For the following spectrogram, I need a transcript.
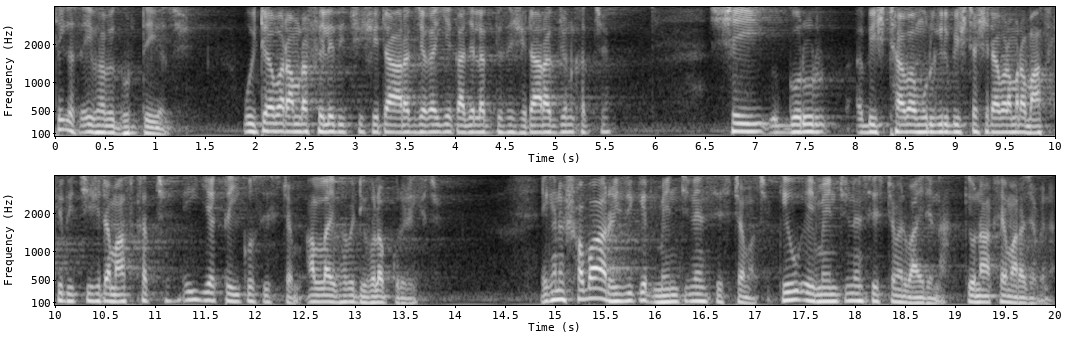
ঠিক আছে, এইভাবে ঘুরতেই আছে। ওইটা আবার আমরা ফেলে দিচ্ছি, সেটা আরেক জায়গায় গিয়ে কাজে লাগতেছে, সেটা আরেকজন খাচ্ছে। সেই গরুর বিষ্ঠা বা মুরগির বিষ্ঠা সেটা আবার আমরা মাছ খেয়ে দিচ্ছি, সেটা মাছ খাচ্ছে। এই যে একটা ইকোসিস্টেম, আল্লাহ এভাবে ডেভেলপ করে রেখেছে। এখানে সবার রিজিকের মেনটেন্যান্স সিস্টেম আছে। কেউ এই মেনটেন্যান্স সিস্টেমের বাইরে না, কেউ না খেয়ে মারা যাবে না।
